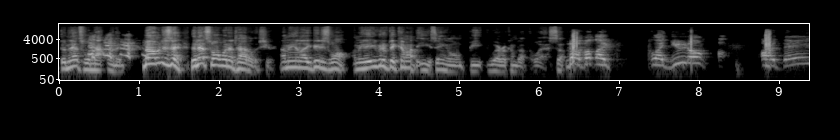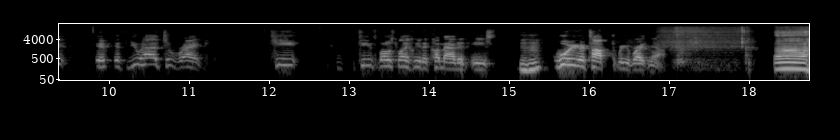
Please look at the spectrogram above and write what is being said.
the Nets will not win it. No, I'm just saying the Nets won't win a title this year. I mean, like they just won't. I mean, even if they come out the East, they ain't gonna beat whoever comes out the West. So No, but like like you don't are they if if you had to rank te- teams most likely to come out of the East, Mhm. who are your top three right now? Uh,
